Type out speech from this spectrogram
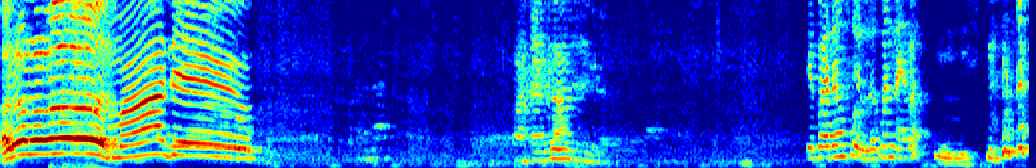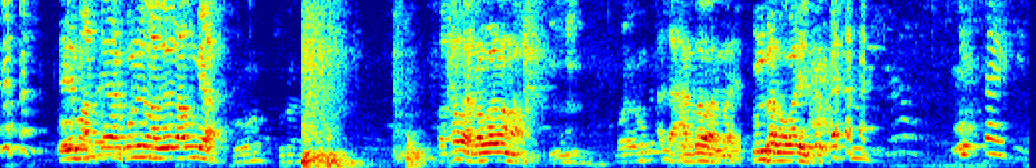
अरे. महादेव. ते बदाम सोडलं पण नाही बा. मागच्या कोणी मागे लावून घ्या. सकाळ झाला बघा ना. अर्धा झाला फुल झाला पाहिजे दिसतंय की. काय केली?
